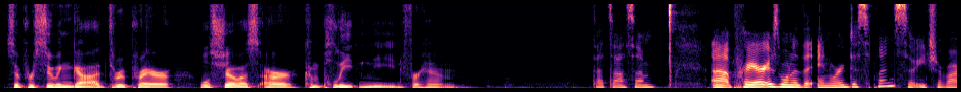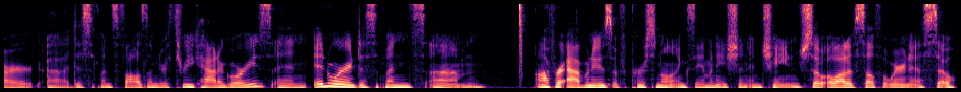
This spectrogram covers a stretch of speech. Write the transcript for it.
So pursuing God through prayer will show us our complete need for Him. That's awesome. Uh, prayer is one of the inward disciplines. So each of our uh, disciplines falls under three categories. And inward disciplines um, offer avenues of personal examination and change. So a lot of self awareness. So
